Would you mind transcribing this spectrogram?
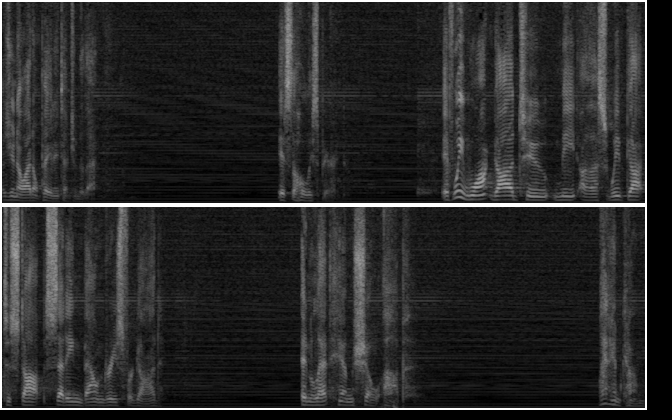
As you know, I don't pay any attention to that. It's the Holy Spirit. If we want God to meet us, we've got to stop setting boundaries for God and let Him show up. Let Him come.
